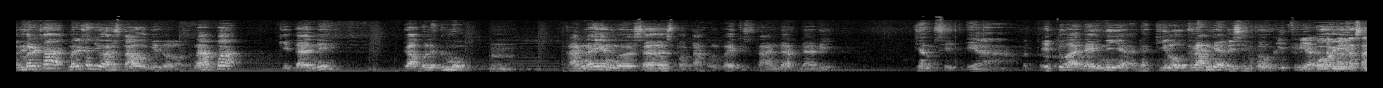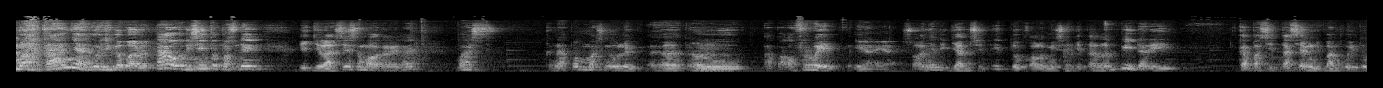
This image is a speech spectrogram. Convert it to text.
Mereka mereka juga harus tahu gitu loh. Kenapa kita ini nggak boleh gemuk? Hmm. Karena yang sepengetahuan gue itu standar dari jam shift. Iya, betul. Itu ada ininya, ada kilogramnya di situ. Oh gitu ya. Oh, iya. Makanya gue juga baru tahu di situ pas dia dijelasin sama orang lain, Mas, kenapa Mas nggak boleh eh, terlalu apa overweight? Iya, iya. Soalnya di jam sheet itu kalau misalnya kita lebih dari kapasitas yang di bangku itu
